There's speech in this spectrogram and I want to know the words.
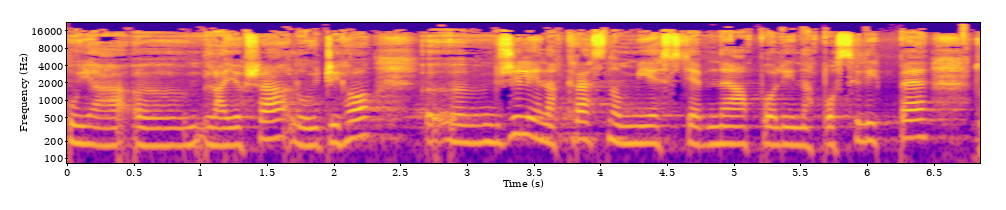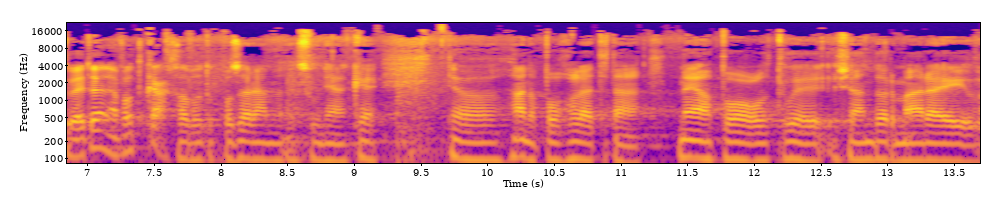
uja e, Lajoša, Luigiho. Žili na krásnom mieste v Neapoli na Posilipe. Tu je to aj na fotkách, lebo tu pozerám, sú nejaké áno, pohľad na Neapol, tu je Šandor Maraj v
